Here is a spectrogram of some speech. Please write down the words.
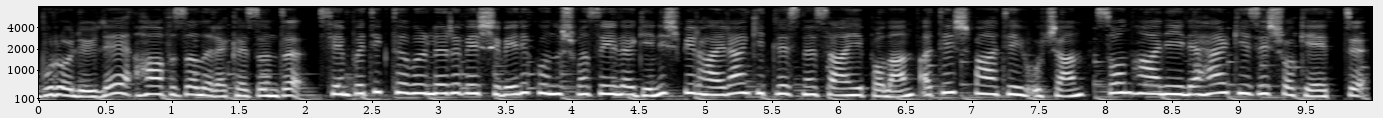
bu rolüyle hafızalara kazındı. Sempatik tavırları ve şiveli konuşmasıyla geniş bir hayran kitlesine sahip olan Ateş Fatih Uçan son haliyle herkesi şoke etti.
